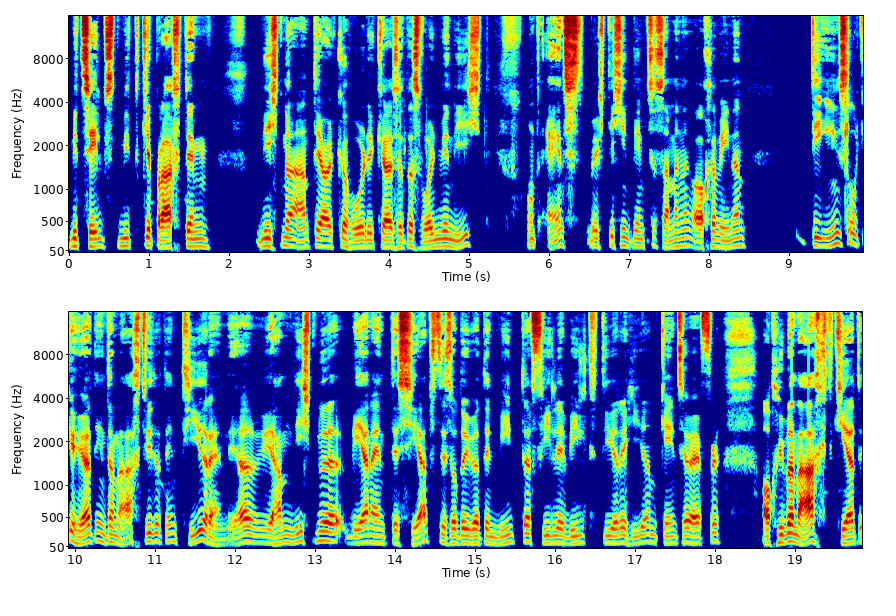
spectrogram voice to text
mit selbst mitgebrachtem nicht nur Antialkoholiker, also das wollen wir nicht. Und eins möchte ich in dem Zusammenhang auch erwähnen, die Insel gehört in der Nacht wieder den Tieren. Ja, wir haben nicht nur während des Herbstes oder über den Winter viele Wildtiere hier am Gänsehäufel, auch über Nacht kehrt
